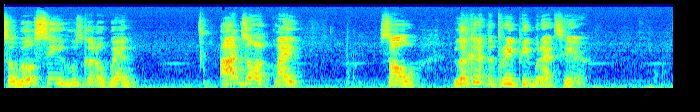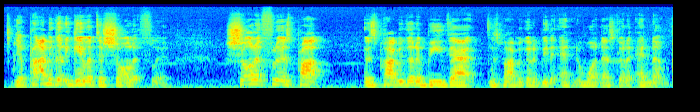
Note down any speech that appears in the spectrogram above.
So we'll see who's gonna win. Odds on like, so looking at the three people that's here, you're probably gonna give it to Charlotte Flair. Charlotte Flair is prop is probably gonna be that is probably gonna be the end the one that's gonna end up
